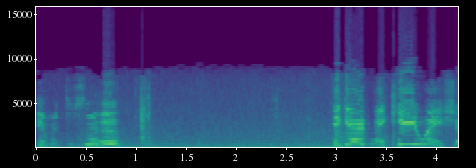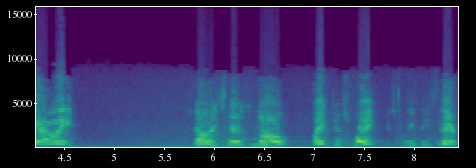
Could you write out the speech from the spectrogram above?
Give it to Sue. He gave me kiwi, Shelley. Shelley says no. Wait, just wait. Just leave these there.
